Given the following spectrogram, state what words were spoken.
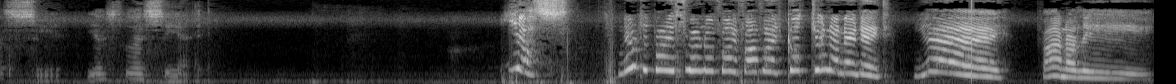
Let's see it. Yes, let's see it. Yes! Noted by Throne of got generated! Yay! Finally!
